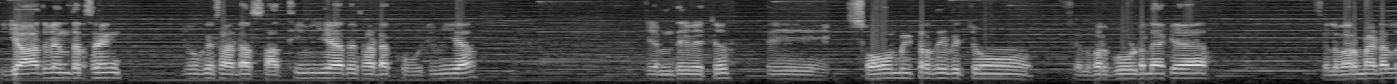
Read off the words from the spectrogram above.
ਯਾਦਵਿੰਦਰ ਸਿੰਘ, ਜੋ ਕਿ ਸਾਡਾ ਸਾਥੀ ਵੀ ਆ ਤੇ ਸਾਡਾ ਕੋਚ ਵੀ ਆ ਜਿਮ ਦੇ ਵਿੱਚ ਤੇ 100 ਮੀਟਰ ਦੇ ਵਿੱਚੋਂ ਸਿਲਵਰ 골ਡ ਲੈ ਕੇ ਆਇਆ ਸਿਲਵਰ ਮੈਡਲ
